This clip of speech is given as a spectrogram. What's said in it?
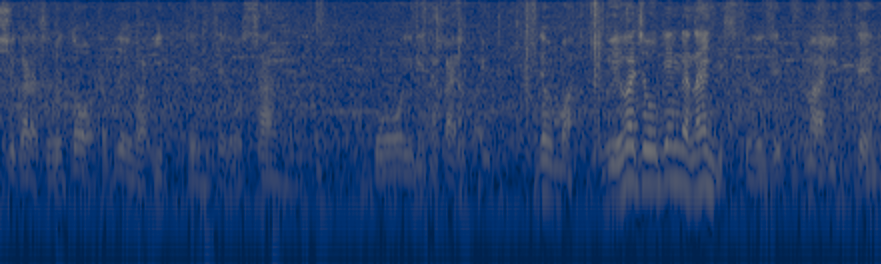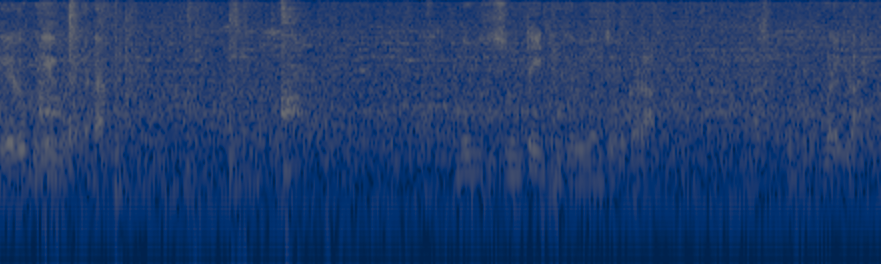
種からすると例えば1.035より高い方がいいとでもまあ上は上限がないんですけどぜまあ1.060ぐらいかな動物種にて1.040から、まあ、これぐらい。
